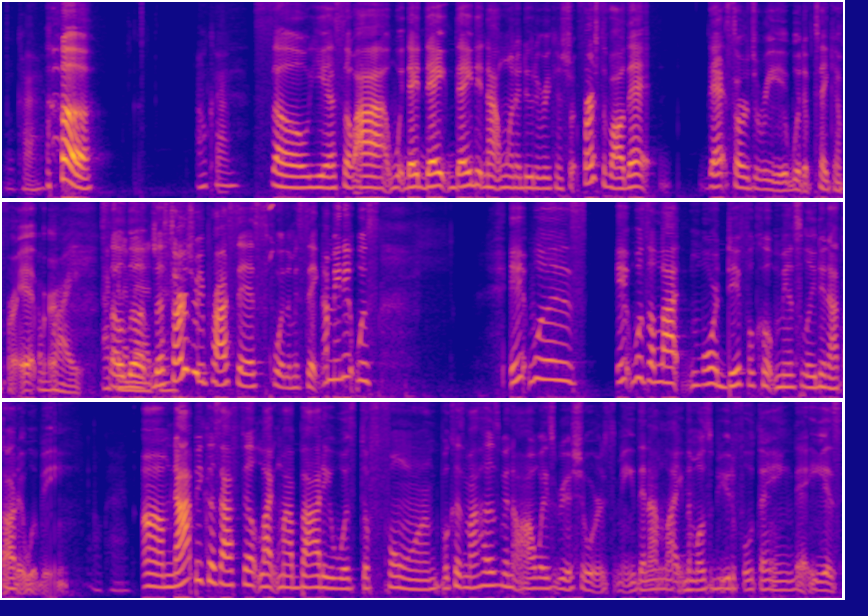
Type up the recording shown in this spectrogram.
okay. Huh. Okay. So yeah, so I they they they did not want to do the reconstruct. First of all, that that surgery it would have taken forever. Right. I So the imagine. the surgery process for the mistake. I mean, it was it was it was a lot more difficult mentally than I thought it would be. Okay. Um, not because I felt like my body was deformed, because my husband always reassures me that I'm like the most beautiful thing that he has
